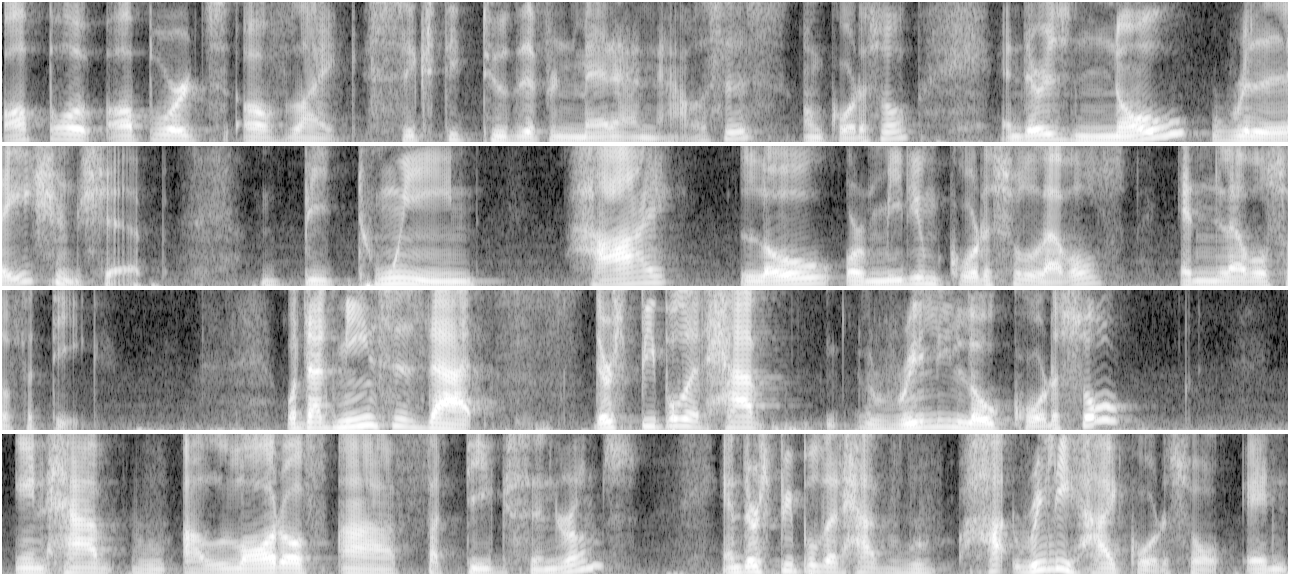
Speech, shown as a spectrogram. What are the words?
up, upwards of like 62 different meta-analysis on cortisol and there is no relationship between high, low or medium cortisol levels and levels of fatigue. What that means is that there's people that have really low cortisol and have a lot of uh, fatigue syndromes and there's people that have really high cortisol and,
